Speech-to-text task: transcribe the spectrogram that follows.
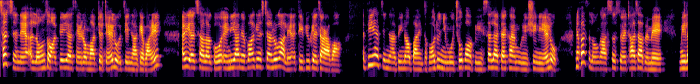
ချက်ချင်းနဲ့အလုံးစုံအပြည့်ရဆဲတော့မှာဖြစ်တယ်လို့ကြေညာခဲ့ပါတယ် အဲ့ဒီအချက်လက်ကိုအိန္ဒိယနဲ့ပါကစ္စတန်တို့ကလည်းအတည်ပြုခဲ့ကြတာပါအပြည့်ရကြေညာပြီးနောက်ပိုင်းသဘောတူညီမှုချိုးဖောက်ပြီးဆက်လက်တိုက်ခိုက်မှုတွေရှိနေတယ်လို့နှစ်ဖက်စလုံးကဆွဆွဲထားကြပေမဲ့မေလ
